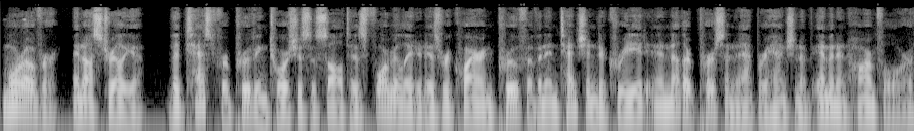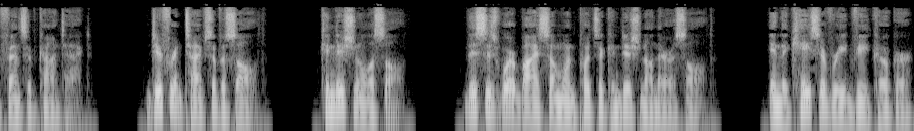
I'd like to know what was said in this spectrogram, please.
Moreover, in Australia, the test for proving tortious assault is formulated as requiring proof of an intention to create in another person an apprehension of imminent harmful or offensive contact. Different types of assault. Conditional assault. This is whereby someone puts a condition on their assault. In the case of Read v. Coker,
